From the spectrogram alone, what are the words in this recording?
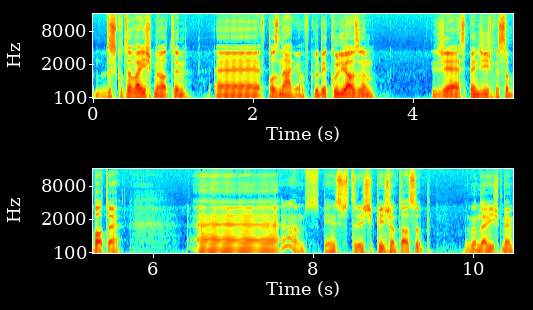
dyskutowaliśmy o tym w Poznaniu, w klubie Kuriozum, gdzie spędziliśmy sobotę. E, no, z 40-50 osób oglądaliśmy.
